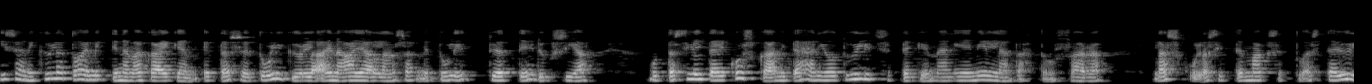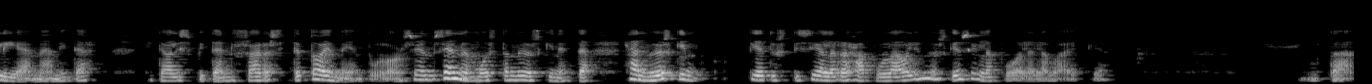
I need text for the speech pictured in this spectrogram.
isäni kyllä toimitti nämä kaiken, että se tuli kyllä aina ajallansa, ne tuli työt tehdyksi, ja, mutta siltä ei koskaan, mitä hän joutui ylitse tekemään, niin ei millään tahtonut saada laskulla sitten maksettua sitä ylijäämää, mitä, mitä olisi pitänyt saada sitten toimeentuloon. Sen, sen muista myöskin, että hän myöskin tietysti siellä rahapula oli myöskin sillä puolella vaikea. Mutta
